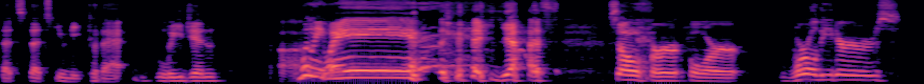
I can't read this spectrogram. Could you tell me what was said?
that's that's unique to that legion uh, Willy Wang. yes. So for for world eaters,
